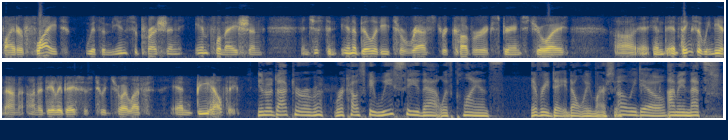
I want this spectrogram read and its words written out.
fight or flight with immune suppression, inflammation, and just an inability to rest, recover, experience joy, uh, and, and things that we need on, on a daily basis to enjoy life and be healthy. You know, Dr. Ra- Rakowski, we see that with clients every day, don't we, Marcy? Oh, we do. I mean, that's,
